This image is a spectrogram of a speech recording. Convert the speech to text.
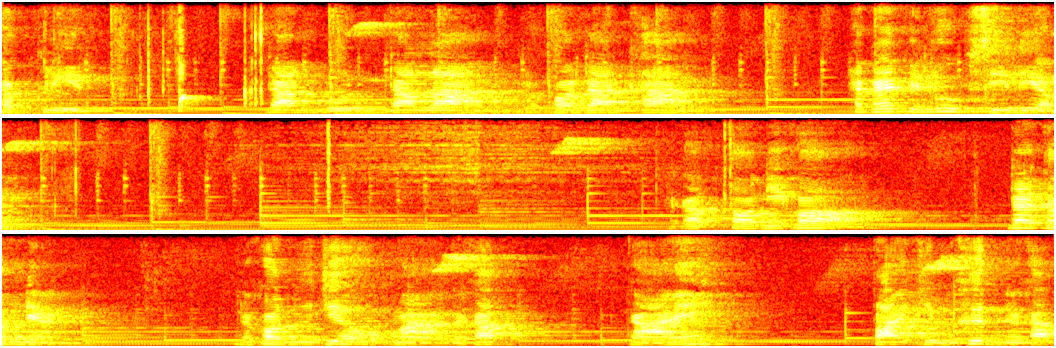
ครับกรีด ด้านบน ด้านล่างแล้วก็ด้านข้าง ให้ให้เป็นรูปสี่เหลี่ยมนะครับ ตอนนี้ก็ได้ตำแหน่ง แล้วก็เนื้อเยื่อออกมานะครับ หงายปลายเข็มขึ้นนะครับ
